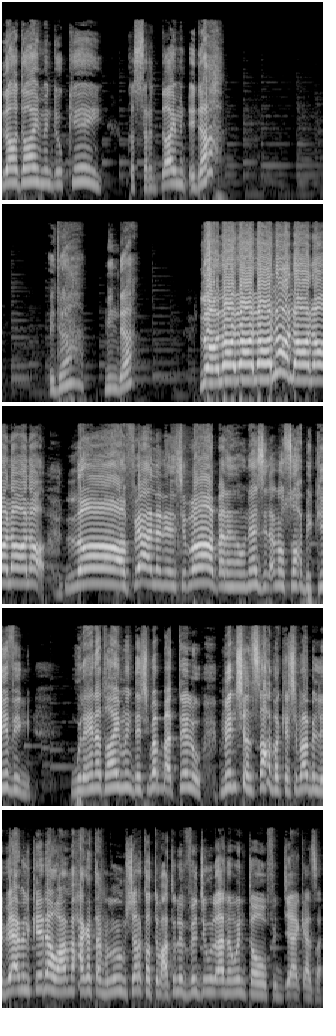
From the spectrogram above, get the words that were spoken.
لا diamond. okay. كسر ال diamond إيه ده؟ إيه ده؟ مين ده؟ لا لا لا لا لا لا لا لا لا. لا فعلا يا شباب. أنا لو نازل أنا وصاحبي caving ولقينا diamond يا شباب بقتله. mention صاحبك يا شباب اللي بيعمل كده وأهم حاجة تعملوا له مشاركه وتبعتوا لي الفيديو يقول أنا وأنت أهو في الدقيقه كذا.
